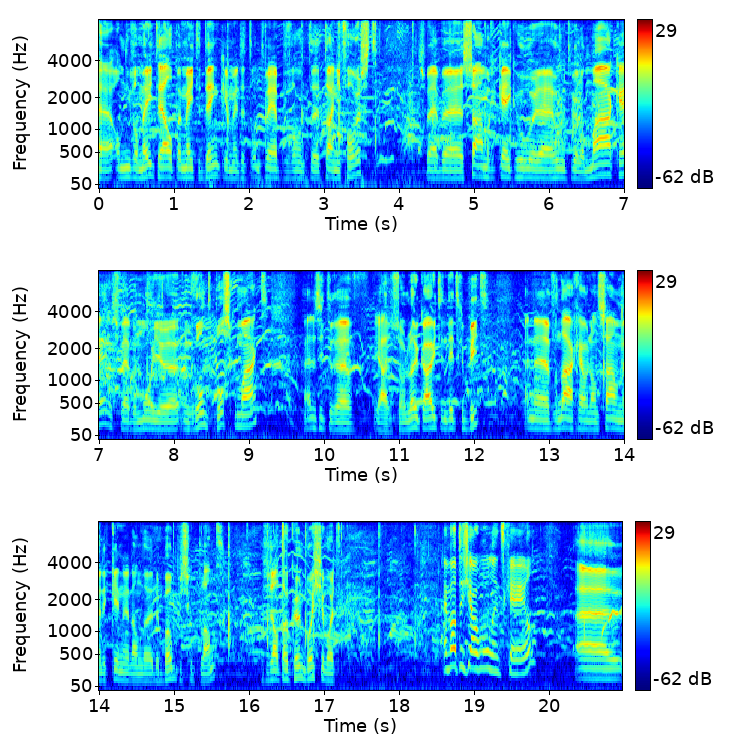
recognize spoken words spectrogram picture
om in ieder geval mee te helpen en mee te denken met het ontwerpen van het eh, Tiny Forest. Dus we hebben samen gekeken hoe we, eh, hoe we het willen maken. Dus we hebben een mooi eh, een rond bos gemaakt. Eh, dat ziet er eh, ja, zo leuk uit in dit gebied. En eh, vandaag gaan we dan samen met de kinderen dan de, de boompjes geplant. Zodat het ook hun bosje wordt. En wat is jouw rol in het geheel? Eh,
